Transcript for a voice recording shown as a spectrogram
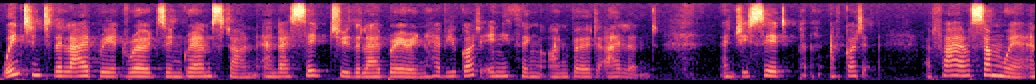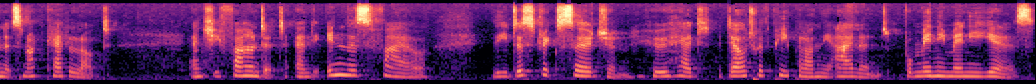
went into the library at Rhodes in Grahamstown and I said to the librarian, Have you got anything on Bird Island? And she said, I've got a file somewhere and it's not catalogued. And she found it. And in this file, the district surgeon who had dealt with people on the island for many, many years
